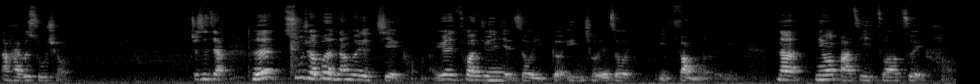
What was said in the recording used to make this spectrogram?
那还不是输球。就是这样，可是输球不能当做一个借口嘛，因为冠军也只有一个，赢球也只有一方而已。那你有没有把自己做到最好？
